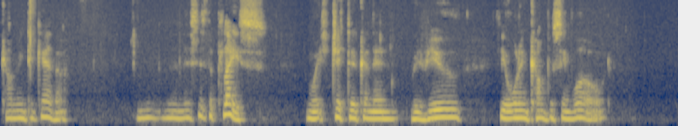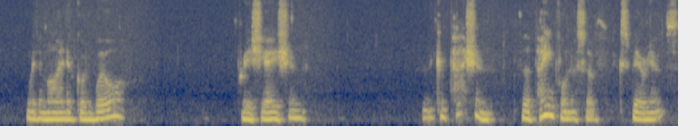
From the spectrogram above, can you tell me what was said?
coming together. And this is the place in which citta can then review the all encompassing world with a mind of goodwill, appreciation, and compassion for the painfulness of experience.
